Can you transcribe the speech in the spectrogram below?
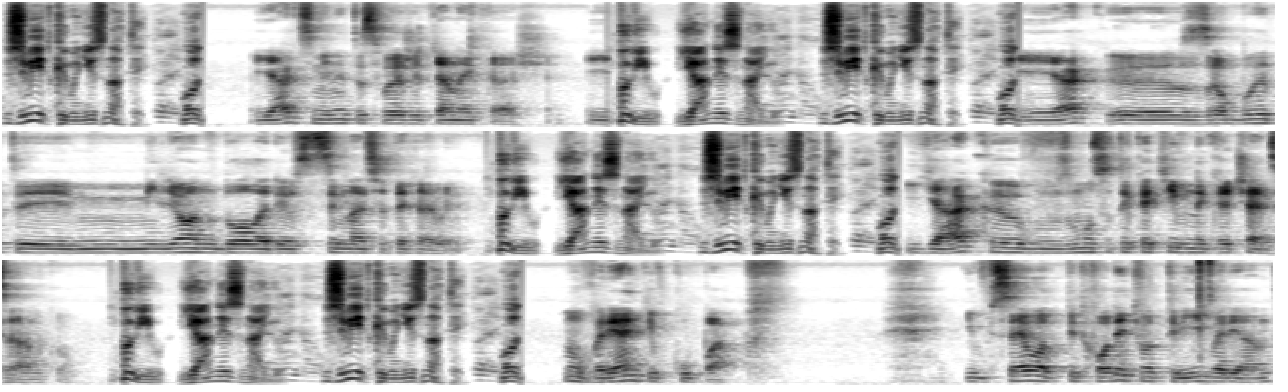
Звідки мені знати? От як змінити своє життя найкраще, і відповів, я не знаю. Звідки мені знати? От і як е, зробити мільйон доларів з 17 гривень. відповів, я не знаю. Звідки мені знати? От Як е, змусити котів не кричати зранку? відповів, я не знаю. Звідки мені знати? От Ну, варіантів купа. І все от підходить от твій варіант.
